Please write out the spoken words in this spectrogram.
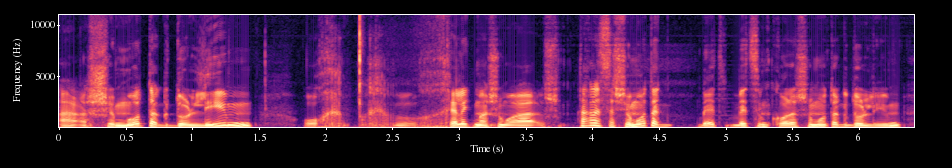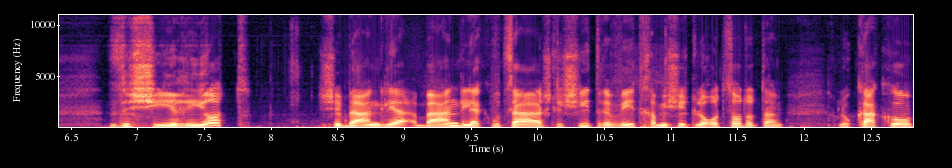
השמות הגדולים, או חלק מהשמות, הש- תכלס השמות, בעצם כל השמות הגדולים, זה שאריות. שבאנגליה, באנגליה קבוצה שלישית, רביעית, חמישית לא רוצות אותם. לוקאקו,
